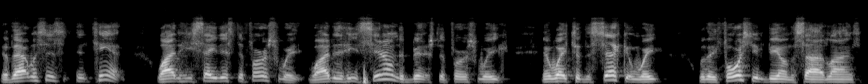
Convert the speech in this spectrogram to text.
if that was his intent, why did he say this the first week? Why did he sit on the bench the first week and wait till the second week where they forced him to be on the sidelines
